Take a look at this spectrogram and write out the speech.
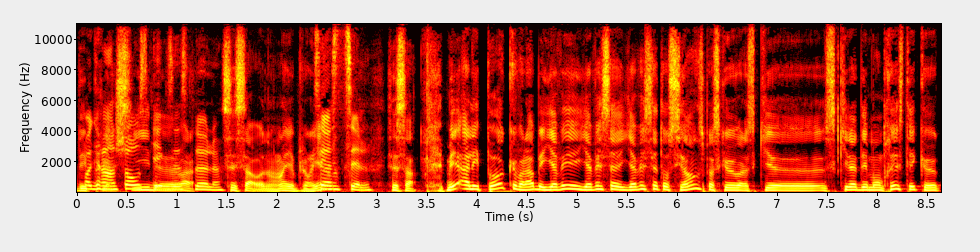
des Pas pluies grand-chose qui existe voilà. là. là. C'est ça, non, là, il n'y a plus C'est rien. hostile. C'est ça. Mais à l'époque, voilà, ben, il y avait, il y avait, ce- il y avait cet océan, c'est parce que voilà, ce qui, euh, ce qu'il a démontré, c'était que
